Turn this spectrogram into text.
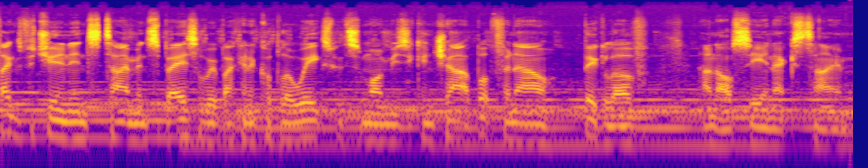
Thanks for tuning in to Time and Space. I'll be back in a couple of weeks with some more music and chat, but for now, big love, and I'll see you next time.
